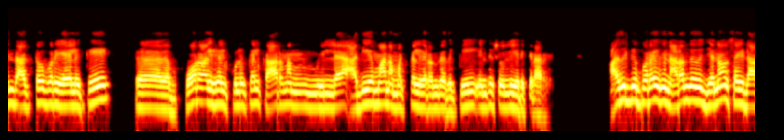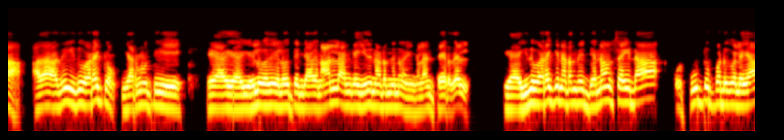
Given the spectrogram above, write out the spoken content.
இந்த அக்டோபர் ஏழுக்கு போராளிகள் குழுக்கள் காரணம் இல்லை அதிகமான மக்கள் இறந்ததுக்கு என்று சொல்லி இருக்கிறார்கள். அதுக்கு பிறகு நடந்தது ஜெனோசைடா அதாவது இது வரைக்கும் இரநூத்தி எழுபது எழுபத்தஞ்சாவது நாளில் அங்கே இது நடந்துன்னு வைங்களேன் தேர்தல். இது வரைக்கும் நடந்த ஜெனோசைடா கூட்டுப்படுகொலையா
